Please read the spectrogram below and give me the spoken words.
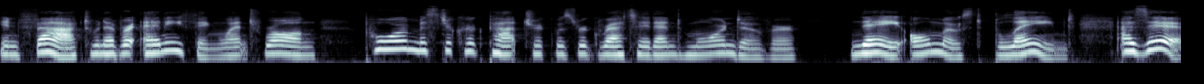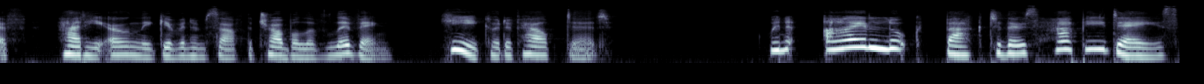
in fact, whenever anything went wrong, poor Mr Kirkpatrick was regretted and mourned over, nay, almost blamed, as if, had he only given himself the trouble of living, he could have helped it. When I look back to those happy days,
